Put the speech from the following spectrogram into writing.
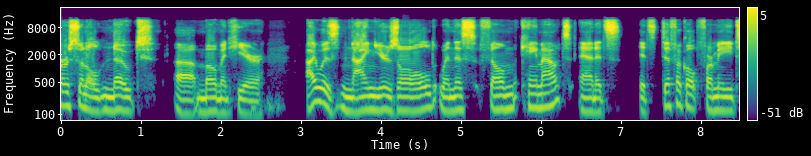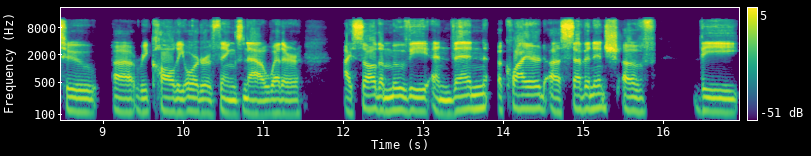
Personal note uh, moment here. I was nine years old when this film came out, and it's it's difficult for me to uh, recall the order of things now. Whether I saw the movie and then acquired a seven inch of the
